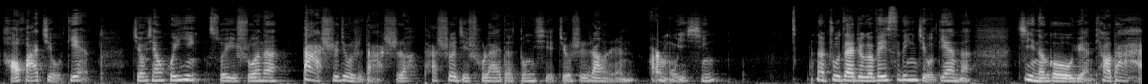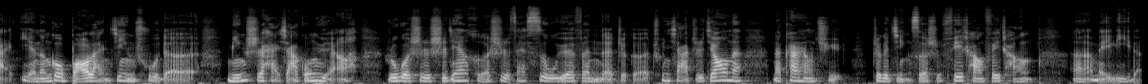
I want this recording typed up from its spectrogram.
豪华酒店交相辉映。所以说呢，大师就是大师啊，他设计出来的东西就是让人耳目一新。那住在这个威斯汀酒店呢，既能够远眺大海，也能够饱览近处的明石海峡公园啊。如果是时间合适，在四五月份的这个春夏之交呢，那看上去这个景色是非常非常呃美丽的。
